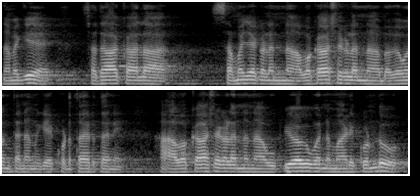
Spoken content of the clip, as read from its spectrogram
ನಮಗೆ ಸದಾಕಾಲ ಸಮಯಗಳನ್ನು, ಅವಕಾಶಗಳನ್ನು ಭಗವಂತ ನಮಗೆ ಕೊಡ್ತಾ ಇರ್ತಾನೆ. ಆ ಅವಕಾಶಗಳನ್ನು ನಾವು ಉಪಯೋಗವನ್ನು ಮಾಡಿಕೊಂಡು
